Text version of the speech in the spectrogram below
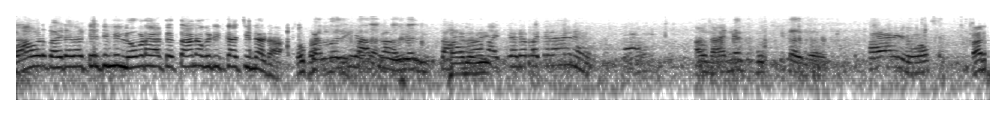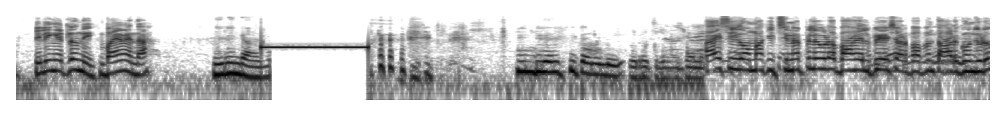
మామిడి బయట కట్టేసి నీ లోపల కట్టేస్తా అని ఒకటి వచ్చిందట ఫీలింగ్ ఎట్లుంది భయం అయిందా ఫీలింగ్ ఇగో మాకు ఈ చిన్నపిల్ల కూడా బాగా హెల్ప్ చేశారు పాపం తాడు గుంజుడు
